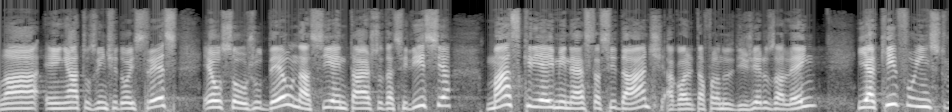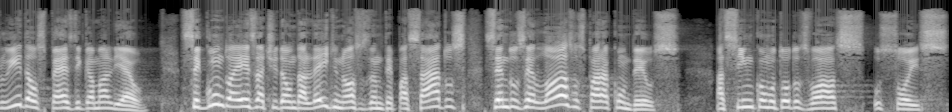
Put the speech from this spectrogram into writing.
lá em Atos 22, 3, eu sou judeu, nasci em Tarso da Cilícia, mas criei-me nesta cidade, agora ele está falando de Jerusalém, e aqui fui instruído aos pés de Gamaliel, segundo a exatidão da lei de nossos antepassados, sendo zelosos para com Deus, assim como todos vós o sois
